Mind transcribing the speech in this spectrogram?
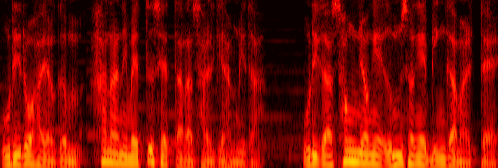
우리로 하여금 하나님의 뜻에 따라 살게 합니다. 우리가 성령의 음성에 민감할 때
